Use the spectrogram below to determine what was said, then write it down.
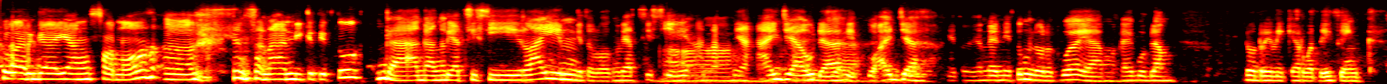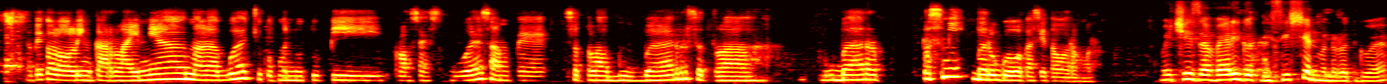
keluarga yang sono, uh, yang sanaan dikit itu nggak nggak ngelihat sisi lain gitu loh, ngelihat sisi ah, anaknya aja, udah aja. itu aja gitu. Dan itu menurut gue ya makanya gue bilang don't really care what they think. Tapi kalau lingkar lainnya malah gue cukup menutupi proses gue sampai setelah bubar, setelah bubar resmi baru gue kasih tahu orang-orang. Which is a very good decision menurut gue.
